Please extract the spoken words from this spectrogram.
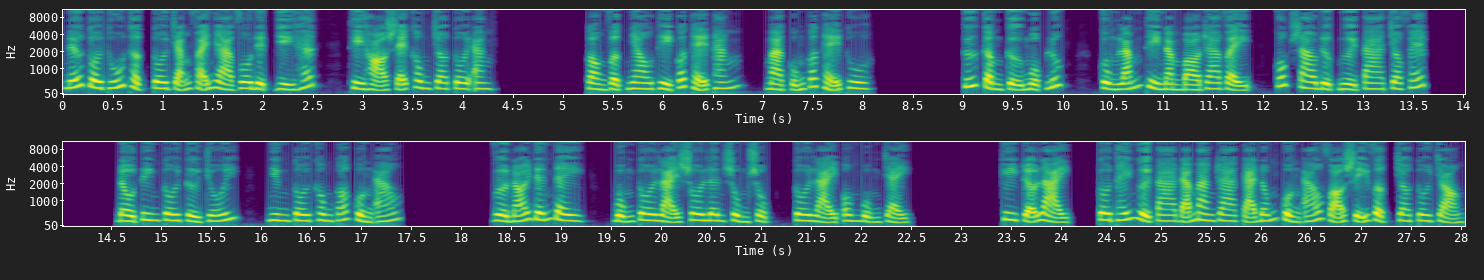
Nếu tôi thú thật tôi chẳng phải nhà vô địch gì hết, thì họ sẽ không cho tôi ăn. Còn vật nhau thì có thể thắng, mà cũng có thể thua. Cứ cầm cự một lúc, cùng lắm thì nằm bò ra vậy, cốt sao được người ta cho phép. Đầu tiên tôi từ chối, nhưng tôi không có quần áo. Vừa nói đến đây, bụng tôi lại sôi lên sùng sục, tôi lại ôm bụng chạy. Khi trở lại, tôi thấy người ta đã mang ra cả đống quần áo võ sĩ vật cho tôi chọn.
